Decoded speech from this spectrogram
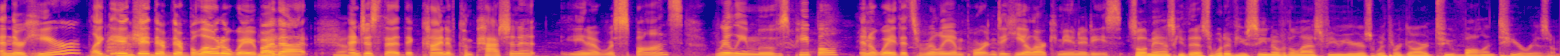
And they're here, like it, they, they're they're blown away by Yeah. that, Yeah. and just the the kind of compassionate, you know, response really moves people in a way that's really important to heal our communities. So let me ask you this: What have you seen over the last few years with regard to volunteerism,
